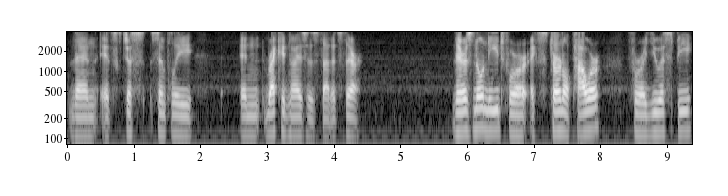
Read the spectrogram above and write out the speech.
then it's just simply and recognizes that it's there. There is no need for external power for a USB.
